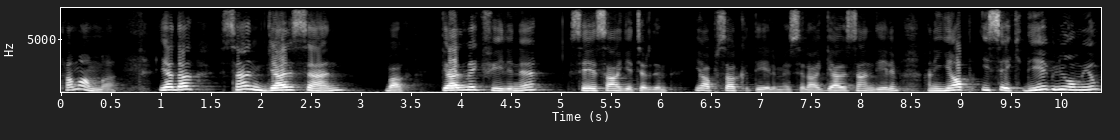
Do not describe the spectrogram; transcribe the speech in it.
Tamam mı? Ya da sen gelsen. Bak gelmek fiiline SSA getirdim. Yapsak diyelim mesela. Gelsen diyelim. Hani yap isek diyebiliyor muyum?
